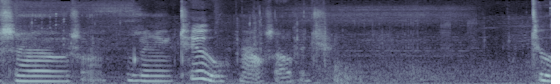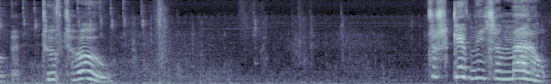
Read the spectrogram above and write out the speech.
So, so we're gonna need two metal salvage. Two of it. Two, two. Just give me some metal.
